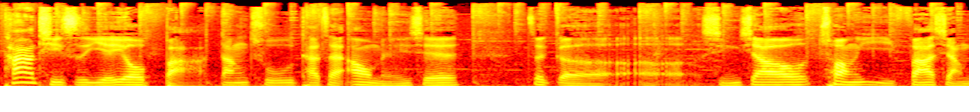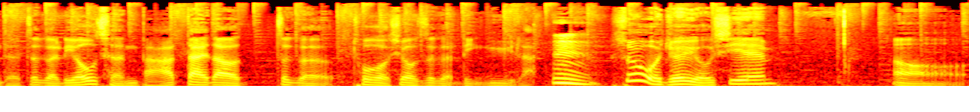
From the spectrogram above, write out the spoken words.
他其实也有把当初他在澳美一些这个呃行销创意发想的这个流程，把它带到这个脱口秀这个领域来。嗯所以我觉得有些呃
